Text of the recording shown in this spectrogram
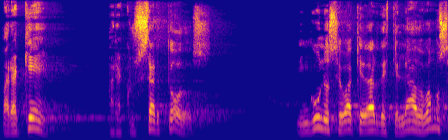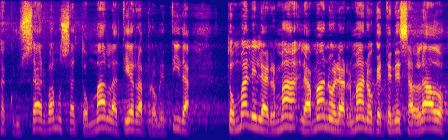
¿Para qué? Para cruzar todos. Ninguno se va a quedar de este lado. Vamos a cruzar, vamos a tomar la tierra prometida. Tomale la, la, mano al hermano que tenés al lado.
